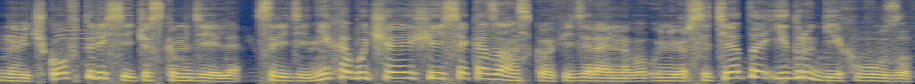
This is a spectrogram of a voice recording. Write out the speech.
новичков в туристическом деле. Среди них обучающиеся Казанского федерального университета и других вузов.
